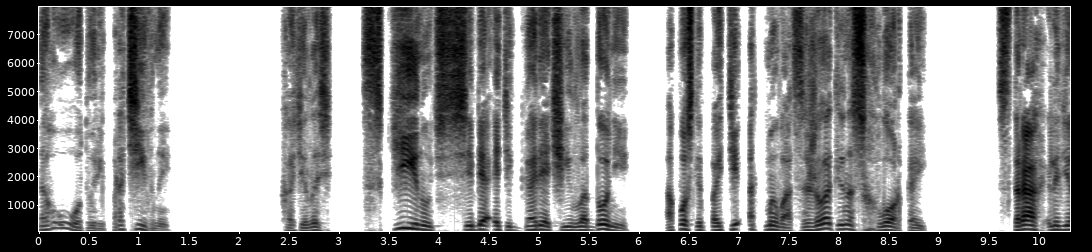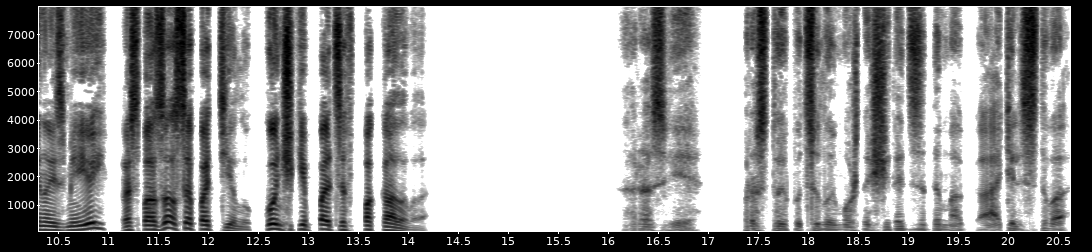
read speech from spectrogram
до одури противны. Хотелось скинуть с себя эти горячие ладони, а после пойти отмываться, желательно с хлоркой. Страх ледяной змеей расползался по телу, кончики пальцев покалывало. «Разве простой поцелуй можно считать за домогательство?»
